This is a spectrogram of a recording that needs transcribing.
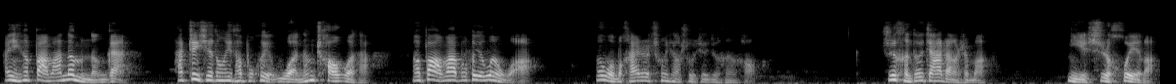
哎，你看爸妈那么能干，啊，这些东西他不会，我能超过他。啊，爸爸妈妈不会问我，那我们孩子从小数学就很好。所以很多家长什么，你是会了，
